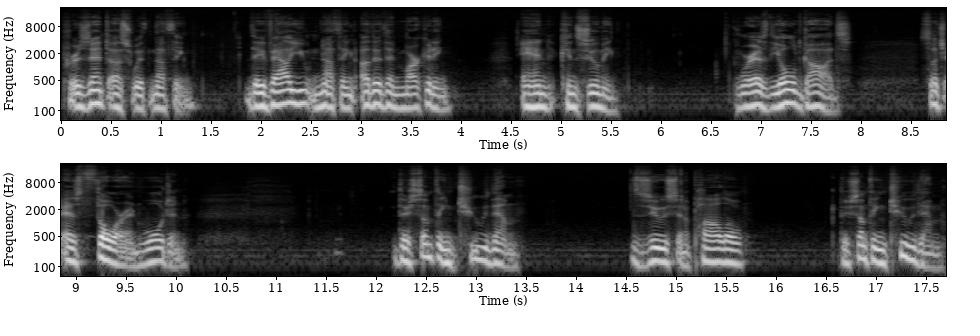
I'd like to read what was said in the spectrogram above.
present us with nothing. They value nothing other than marketing and consuming. Whereas the old gods, such as Thor and Woden, there's something to them. Zeus and Apollo, there's something to them.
